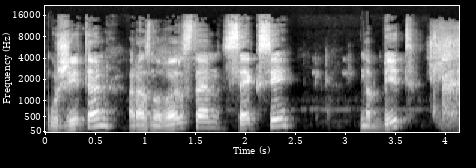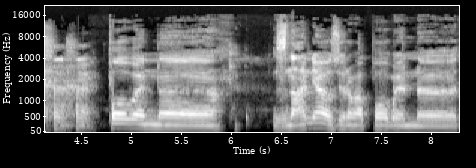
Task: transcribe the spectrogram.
užiten, raznovrsten, seksi, nabit, poln uh, znanja, oziroma poln uh,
